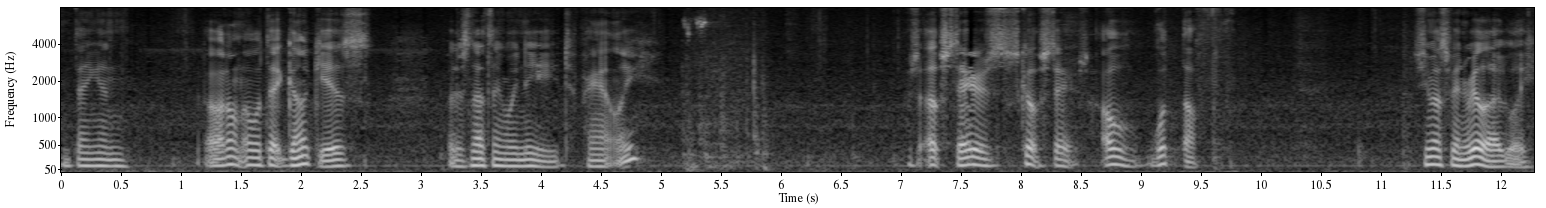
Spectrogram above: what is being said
Anything in... Oh, I don't know what that gunk is, but it's nothing we need, apparently. There's upstairs. Let's go upstairs. Oh, what the. She must have been real ugly.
